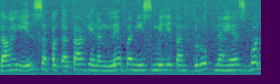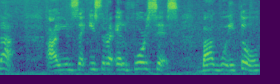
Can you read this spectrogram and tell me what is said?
dahil sa pag-atake ng Lebanese militant group na Hezbollah. Ayon sa Israel Forces, bago ito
